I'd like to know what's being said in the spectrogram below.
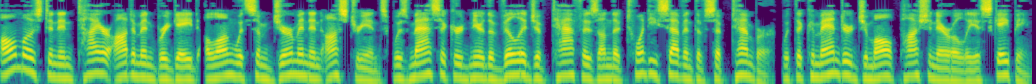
Almost an entire Ottoman brigade along with some German and Austrians was massacred near the village of Tafaz on 27 September, with the commander Jamal Pasha escaping.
